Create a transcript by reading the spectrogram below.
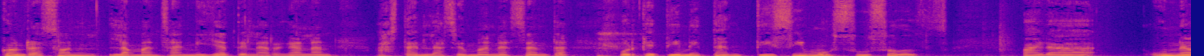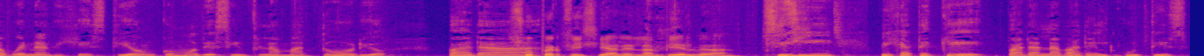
con razón la manzanilla te la regalan hasta en la Semana Santa porque tiene tantísimos usos para una buena digestión, como desinflamatorio, para... Superficial en la piel, ¿verdad? Sí, fíjate que para lavar el cutis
